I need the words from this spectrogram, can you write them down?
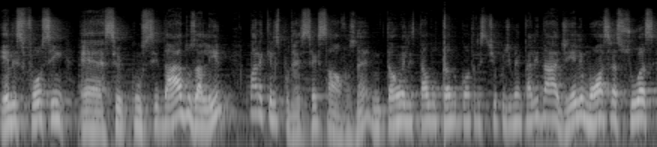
eles fossem é, circuncidados ali para que eles pudessem ser salvos, né? Então ele está lutando contra esse tipo de mentalidade. E ele mostra as suas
